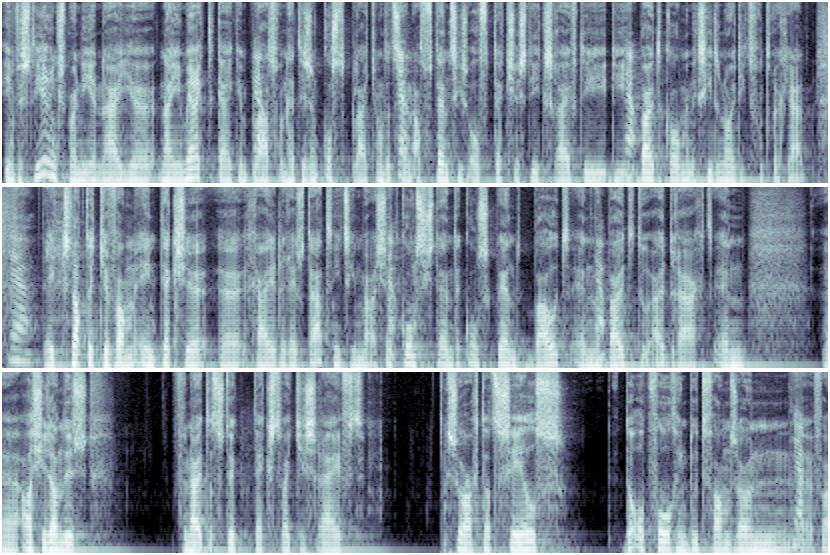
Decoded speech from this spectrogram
investeringsmanier naar je, naar je merk te kijken in Ja. plaats van het is een kostenplaatje. Want het Ja. zijn advertenties of tekstjes die ik schrijf die, die Ja. buiten komen en ik zie er nooit iets van terug. Ja, Ja. ik snap dat je van één tekstje eh, ga je de resultaten niet zien. Maar als je dat consistent en consequent bouwt en naar buiten toe uitdraagt. En eh, als je dan dus vanuit dat stuk tekst wat je schrijft, zorgt dat sales de opvolging doet van zo'n... Eh,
